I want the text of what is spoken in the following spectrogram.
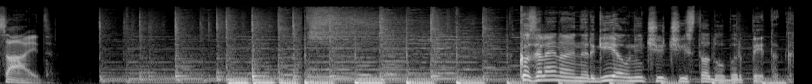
Offside. Ko zelena energija uniči čisto dober petek.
